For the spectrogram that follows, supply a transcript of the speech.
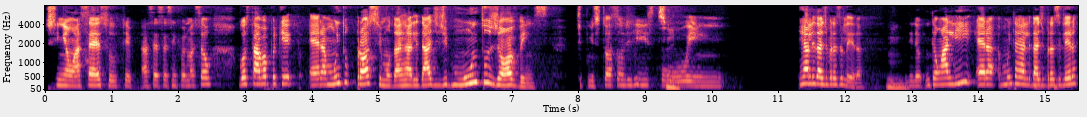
tinham acesso, ter, acesso a essa informação, gostava porque era muito próximo da realidade de muitos jovens, tipo em situação de risco, Sim. em realidade brasileira. Uhum. Entendeu? Então ali era muita realidade brasileira,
